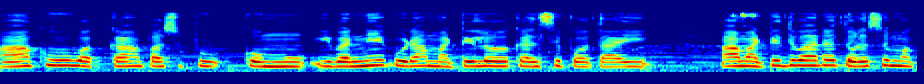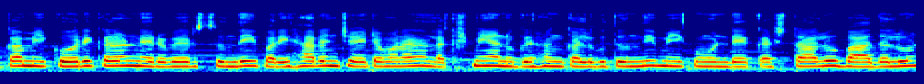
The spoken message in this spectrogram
ఆకు ఒక్క పసుపు కొమ్ము ఇవన్నీ కూడా మట్టిలో కలిసిపోతాయి. ఆ మట్టి ద్వారా తులసి మొక్క మీ కోరికలను నెరవేరుస్తుంది. పరిహారం చేయటం వలన లక్ష్మీ అనుగ్రహం కలుగుతుంది. మీకు ఉండే కష్టాలు బాధలు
